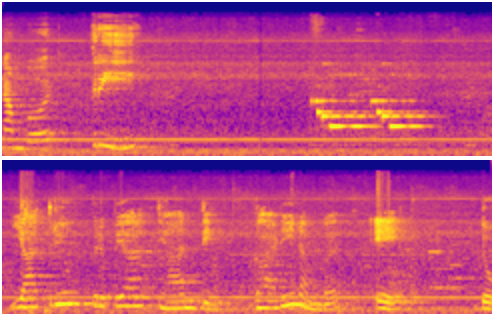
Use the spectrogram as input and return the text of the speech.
number 3. यात्रियों कृपया ध्यान दें गाड़ी नंबर एक दो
